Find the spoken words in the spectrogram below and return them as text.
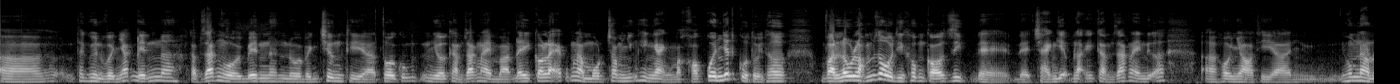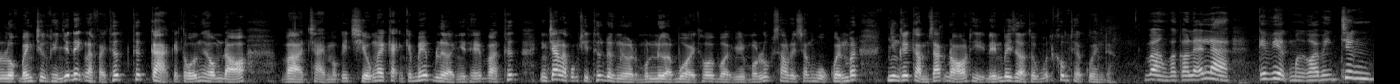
À, Thanh Huyền vừa nhắc đến ờ, cảm giác ngồi bên nồi bánh trưng thì ờ, tôi cũng nhớ cảm giác này mà đây có lẽ cũng là một trong những hình ảnh mà khó quên nhất của tuổi thơ và lâu lắm rồi thì không có dịp để để trải nghiệm lại cái cảm giác này nữa. À, hồi nhỏ thì à, hôm nào luộc bánh trưng thì nhất định là phải thức thức cả cái tối ngày hôm đó và trải một cái chiếu ngay cạnh cái bếp lửa như thế và thức nhưng chắc là cũng chỉ thức được nửa một nửa buổi thôi bởi vì một lúc sau thì sẽ ngủ quên mất nhưng cái cảm giác đó thì đến bây giờ tôi vẫn không thể quên được. Vâng và có lẽ là cái việc mà gói bánh trưng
